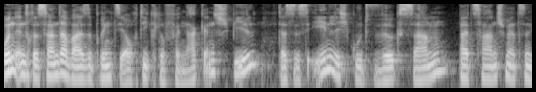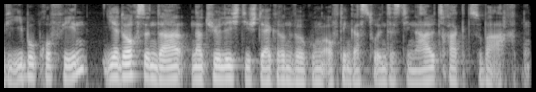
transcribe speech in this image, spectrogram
Und interessanterweise bringt sie auch Diclofenac ins Spiel. Das ist ähnlich gut wirksam bei Zahnschmerzen wie Ibuprofen. Jedoch sind da natürlich die stärkeren Wirkungen auf den Gastrointestinaltrakt zu beachten.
